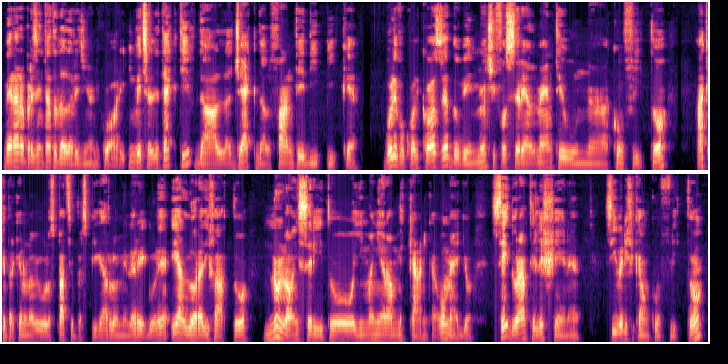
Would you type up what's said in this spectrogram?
verrà rappresentata dalla regina di cuori, invece il detective dal jack, dal fante di picche. Volevo qualcosa dove non ci fosse realmente un conflitto, anche perché non avevo lo spazio per spiegarlo nelle regole e allora di fatto non l'ho inserito in maniera meccanica, o meglio, se durante le scene si verifica un conflitto,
